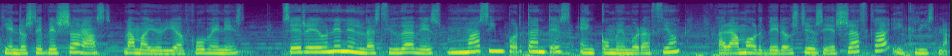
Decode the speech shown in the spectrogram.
Cientos de personas, la mayoría jóvenes, se reúnen en las ciudades más importantes en conmemoración al amor de los dioses Radha y Krishna.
